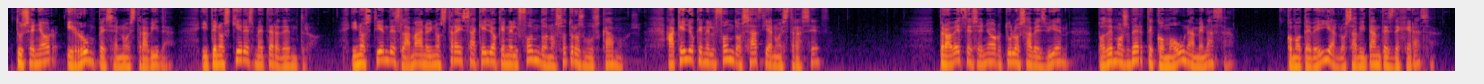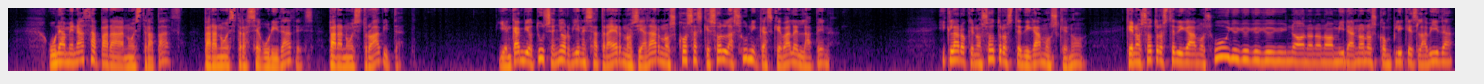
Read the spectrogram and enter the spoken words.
Tú, Señor, irrumpes en nuestra vida y te nos quieres meter dentro y nos tiendes la mano y nos traes aquello que en el fondo nosotros buscamos, aquello que en el fondo sacia nuestra sed. Pero a veces, Señor, tú lo sabes bien, podemos verte como una amenaza, como te veían los habitantes de Gerasa, una amenaza para nuestra paz, para nuestras seguridades, para nuestro hábitat. Y en cambio tú, Señor, vienes a traernos y a darnos cosas que son las únicas que valen la pena. Y claro que nosotros te digamos que no, que nosotros te digamos, uy, uy, uy, uy, uy, no, no, no, no, mira, no nos compliques la vida,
